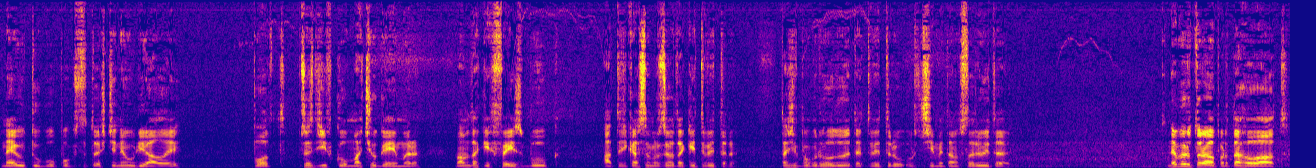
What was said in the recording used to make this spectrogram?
na YouTube, pokud jste to ještě neudělali, pod přezdívkou Macho Gamer. Mám taky Facebook a teďka jsem rozjel taky Twitter. Takže pokud hodujete Twitteru, určitě mě tam sledujte. Nebudu to dál protahovat,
